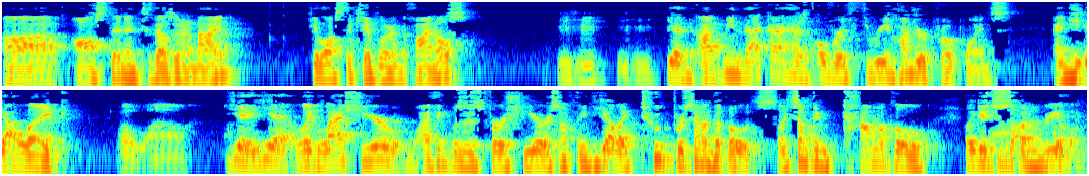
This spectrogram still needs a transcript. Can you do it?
uh, Austin in 2009. He lost to Kibler in the finals. Mm-hmm, mm-hmm. Yeah, I mean that guy has over 300 pro points, and he got like Oh wow. yeah, yeah, like last year I think was his first year or something. He got like two percent of the votes, like something comical, like it's just unreal.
